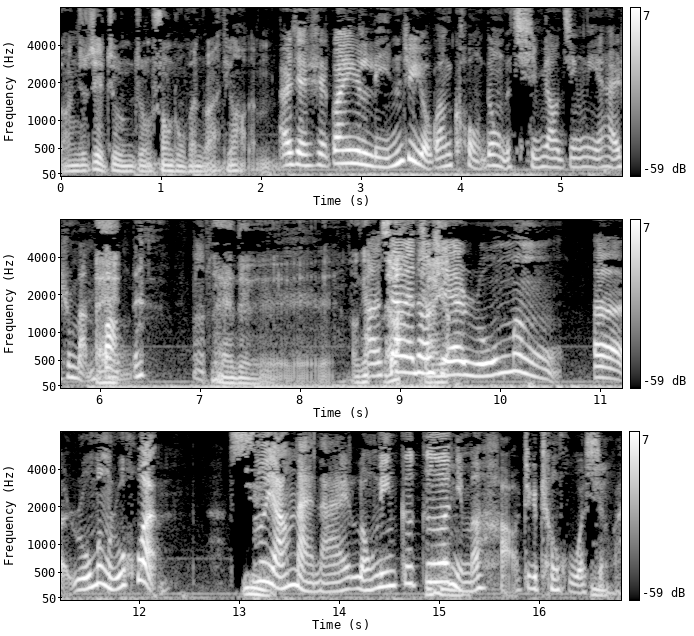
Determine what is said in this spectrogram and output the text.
啊，就这这种这种双重反转还挺好的，嗯。而且是关于邻居有关孔洞的奇妙经历，还是蛮棒的。哎，对对对对对对 OK，啊，来吧下位同学如梦，呃，如梦如幻，嗯思阳奶奶、龙鳞哥哥，你们好，这个称呼我喜欢。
